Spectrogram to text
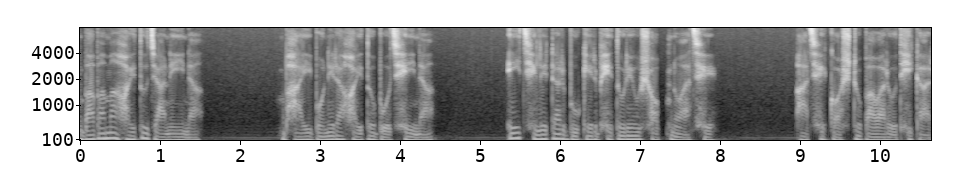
বাবা মা হয়তো জানেই না ভাই বোনেরা হয়তো বোঝেই না, এই ছেলেটার বুকের ভেতরেও স্বপ্ন আছে। আছে কষ্ট পাওয়ার অধিকার,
